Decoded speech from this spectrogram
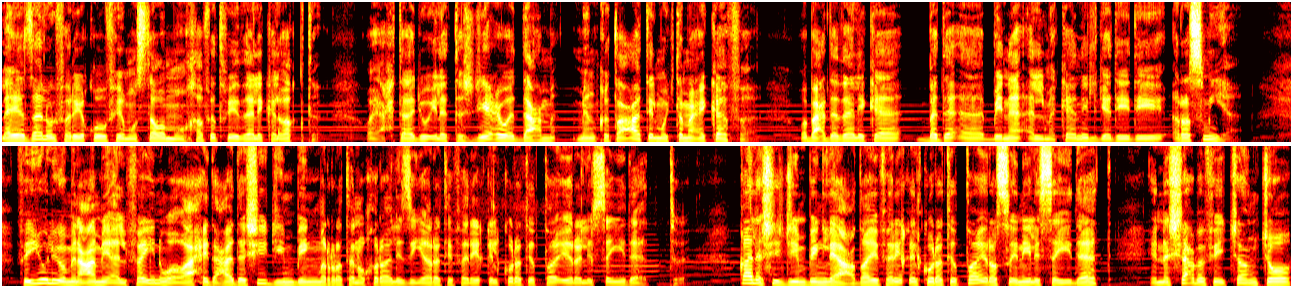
لا يزال الفريق في مستوى منخفض في ذلك الوقت ويحتاج إلى التشجيع والدعم من قطاعات المجتمع كافة. وبعد ذلك بدأ بناء المكان الجديد رسميا. في يوليو من عام 2001 عاد شي جين بينغ مرة أخرى لزيارة فريق الكرة الطائرة للسيدات. قال شي جين بينغ لأعضاء فريق الكرة الطائرة الصيني للسيدات إن الشعب في تشانغ تشو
